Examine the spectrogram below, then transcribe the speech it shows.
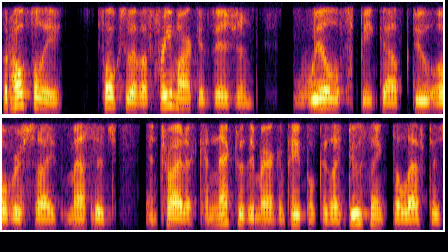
But hopefully, folks who have a free market vision will speak up, do oversight, message, and try to connect with the American people because I do think the left is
